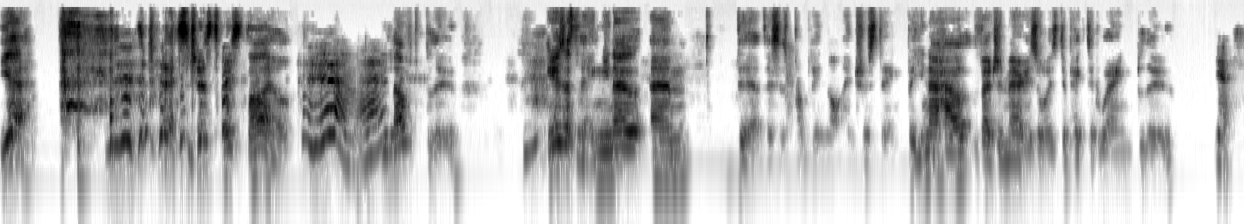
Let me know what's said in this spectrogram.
Yeah, it's just her style. yeah, man. She loved blue. Here's a thing, you know, um, th- this is probably not interesting, but you know how Virgin Mary is always depicted wearing blue? Yes.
